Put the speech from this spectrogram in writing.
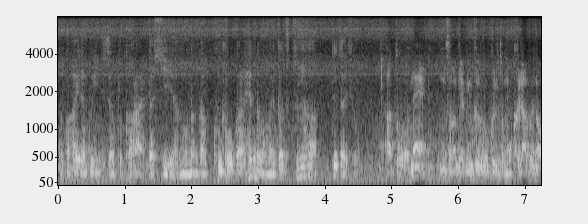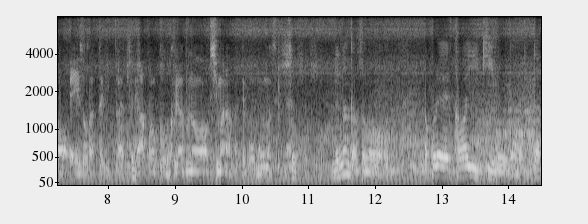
なんかアイラブインザとかあったし、あのなんか空港から変なものがいっぱいつるはってたでしょ？あとねその逆に空港来るともうクラブの映像だったりいっぱいあったりあこの子クラブの島なんだって思いますよね。そうそうそう。でなんかそのあこれ可愛いキーホルダーだっ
